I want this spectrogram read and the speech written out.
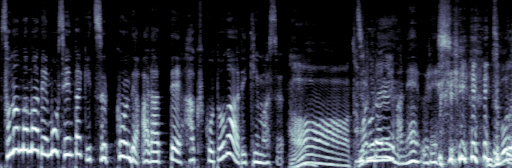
そのままでも洗濯機突っ込んで洗って履くことができます。ああ、たズまにね。ボラにはね、嬉しい。ズボラ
